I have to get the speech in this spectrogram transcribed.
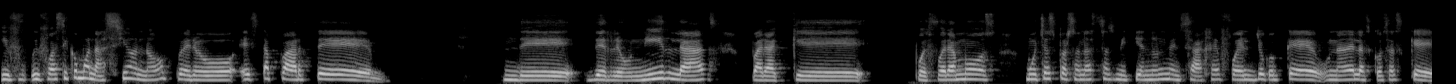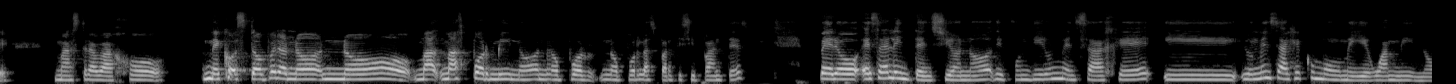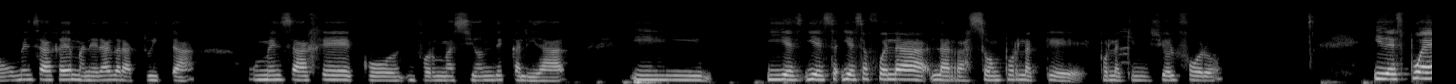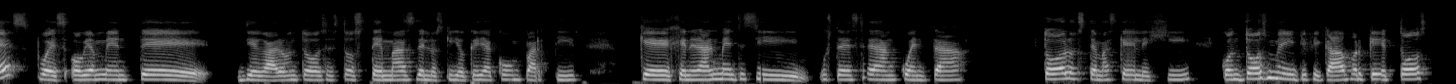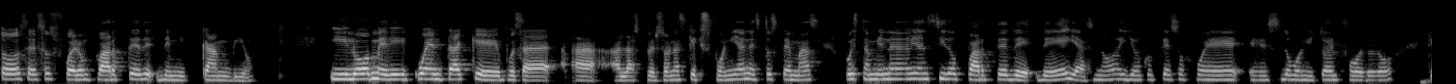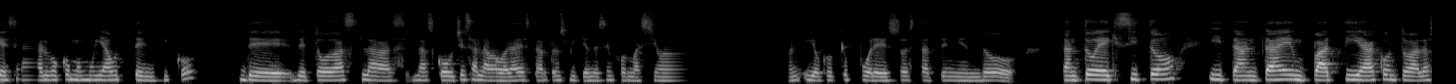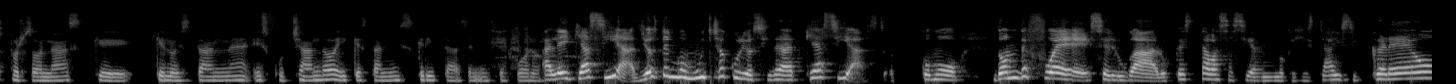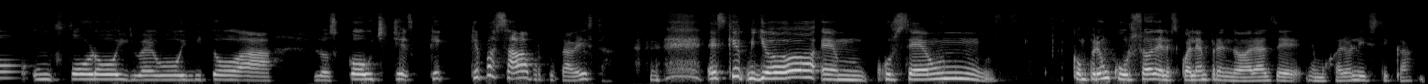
Y, fue así como nació, ¿no? Pero esta parte de reunirlas para que pues fuéramos muchas personas transmitiendo un mensaje fue yo creo que una de las cosas que más trabajo me costó, pero no, no, más, más, por mí, ¿no? No por, no por las participantes. Pero esa es la intención, ¿no? Difundir un mensaje y, un mensaje como me llegó a mí, ¿no? Un mensaje de manera gratuita, un mensaje con información de calidad. Y, y, esa, y esa, fue la, razón por la, que, por la que inició el foro. Y después, pues obviamente llegaron todos estos temas de los que yo quería compartir que generalmente si ustedes se dan cuenta, todos los temas que elegí, con todos me identificaba porque todos, todos esos fueron parte de mi cambio. Y luego me di cuenta que pues a, a, las personas que exponían estos temas, pues también habían sido parte de, de, ellas, ¿no? Y yo creo que eso fue, es lo bonito del foro, que es algo como muy auténtico de, de todas las, las coaches a la hora de estar transmitiendo esa información. Y yo creo que por eso está teniendo tanto éxito y tanta empatía con todas las personas que, que lo están eh, escuchando y que están inscritas en este foro. Ale, ¿qué hacías? Yo tengo mucha curiosidad. ¿Qué hacías? Como, ¿dónde fue ese lugar o qué estabas haciendo? Que dijiste, ay, si creo un foro y luego invito a los coaches. ¿Qué, qué pasaba por tu cabeza? Es que yo em, cursé un, compré un curso de la Escuela de Emprendedoras de, de Mujer Holística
